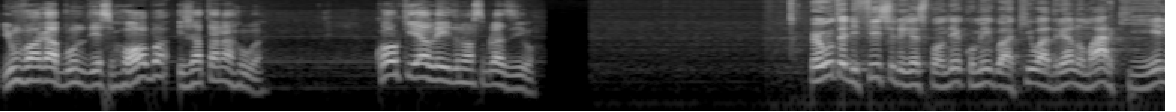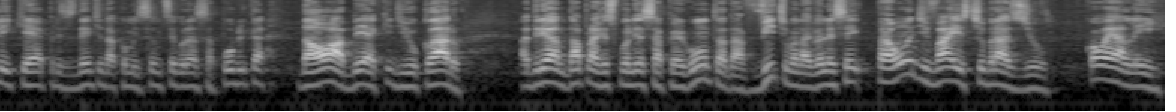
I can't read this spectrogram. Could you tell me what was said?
E um vagabundo desse rouba e já está na rua. Qual que é a lei do nosso Brasil? Pergunta difícil de responder comigo aqui o Adriano Marque, ele que é presidente da Comissão de Segurança Pública da OAB aqui de Rio Claro. Adriano, dá para responder essa pergunta da vítima da violência? Para onde vai este Brasil? Qual é a lei?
